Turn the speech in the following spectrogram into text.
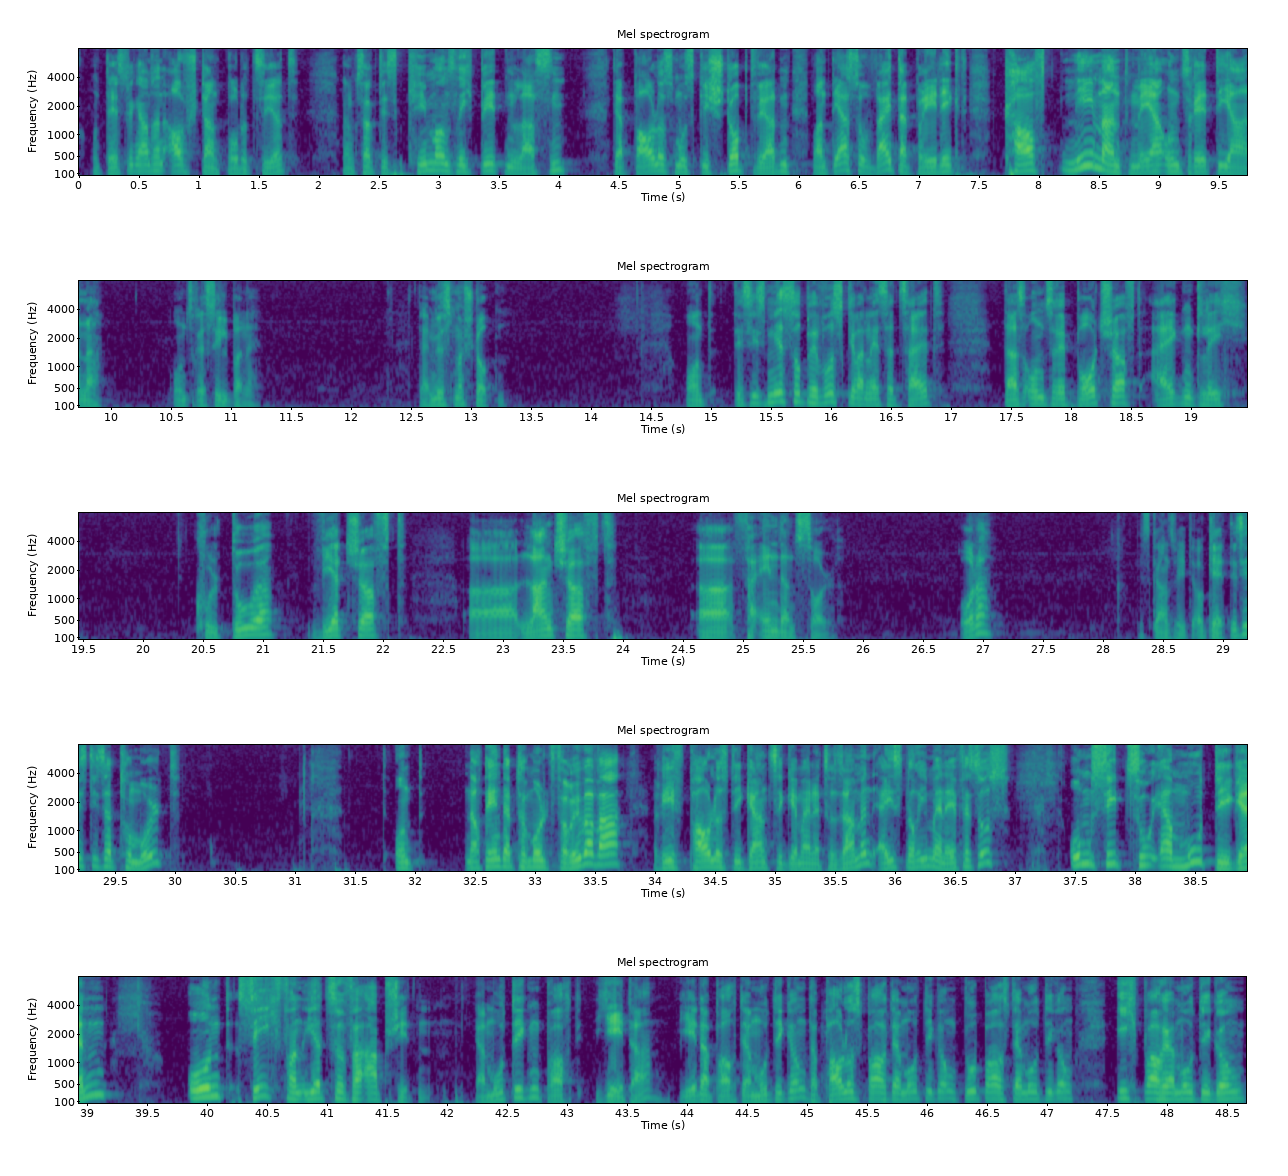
Und deswegen haben sie einen Aufstand produziert und haben gesagt, das können wir uns nicht beten lassen. Der Paulus muss gestoppt werden. Wenn der so weiter predigt, kauft niemand mehr unsere Diana, unsere silberne. Da müssen wir stoppen. Und das ist mir so bewusst geworden in letzter Zeit, dass unsere Botschaft eigentlich Kultur, Wirtschaft, äh, Landschaft äh, verändern soll. Oder? Das ist ganz wichtig. Okay, das ist dieser Tumult. Und nachdem der Tumult vorüber war, rief Paulus die ganze Gemeinde zusammen. Er ist noch immer in Ephesus, um sie zu ermutigen und sich von ihr zu verabschieden. Ermutigen braucht jeder. Jeder braucht Ermutigung. Der Paulus braucht Ermutigung, du brauchst Ermutigung, ich brauche Ermutigung.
